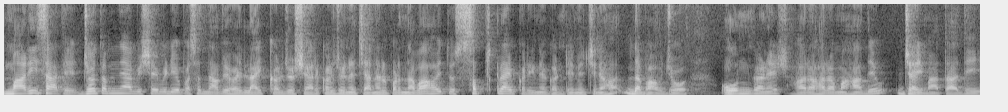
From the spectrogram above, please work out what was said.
મારી સાથે. જો તમને આ વિષય વીડિયો પસંદ આવ્યો હોય લાઇક કરજો, શેર કરજો અને ચેનલ પર નવા હોય તો સબસ્ક્રાઇબ કરીને ઘંટીનું ચિહ્ન દબાવજો. ઓમ ગણેશ, હર હર મહાદેવ. જય માતાદી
